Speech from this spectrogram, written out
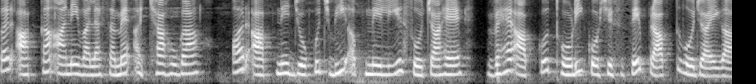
पर आपका आने वाला समय अच्छा होगा और आपने जो कुछ भी अपने लिए सोचा है, वह आपको थोड़ी कोशिश से प्राप्त हो जाएगा।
